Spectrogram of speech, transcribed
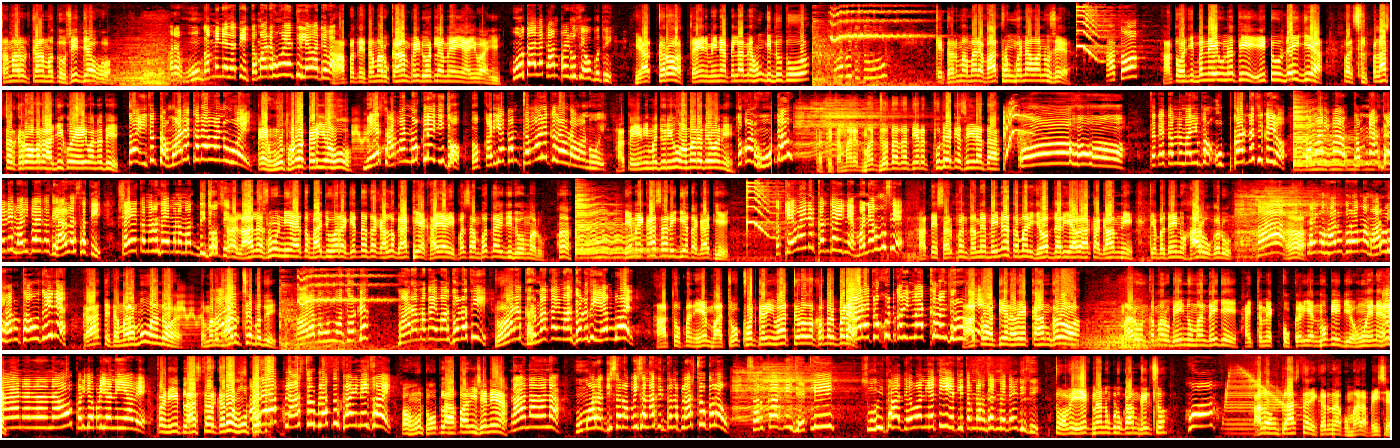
તમારું જ કામ હતું સીધ જાવ હો. અરે હું ગમે ને જતી તમારે હું અહીંથી લેવા દેવા? હા પતે તમારું કામ પડ્યું એટલે અમે અહીંયા આવ્યા હી. હું તારે કામ પડ્યું છે એવું બધું યાદ કરો ત્રણ મહિના પહેલા મેં શું કીધું તું? શું કીધું તું? કે ઘરમાં મારે બાથરૂમ બનાવવાનું છે. હા તો? હા તો હજી બનાવ્યું નથી ઈટું દઈ ગયા પણ પ્લાસ્ટર કરવા વાળા હજી કોઈ આવ્યા નથી. તો ઈ તો તમારે કરાવવાનું હોય. કઈ હું થોડો કર્યો હું? મેં સામાન મોકલી દીધો. હવે કડિયા કામ તમારે કરાવડાવવાનું હોય. હા તો એની મજૂરી હું અમારે દેવાની? તો કોણ હું દઉં તમારે મત જોતા હતા ત્યારે ખુદે કે સૈડા હતા ઓહો તો કે તમે મારી ઉપર ઉપકાર નથી કર્યો? તમારી પાસે તમને હંધાઈને મારી પાસે કંઈક લાલચ હતી. તે તમે હંધાઈ મને મત દીધો છે. હા, લાલચ શું ન્યાય તો બાજુવાળા કહેતા હતા કે હાલો ગાંઠિયા ખાઈ આવી પસામ પતાવી દીધું અમારું. હા. એમાંય કાસા રહી ગયા હતા ગાંઠિયા તો કહેવાય ને કંદોઈને મને શું છે? હા તે સરપંચ તમે બે ના તમારી જવાબદારી આવે આખા ગામની કે બધાયનું હારું કરું. હા હા. બધાયનું હારું કરવામાં મારું હારું થવું જોઈએ ને. કા? તે તમારા મુ વાંધો હે તમારું સારું જ છે બધું મારામાં હું વાંધો એટલે? મારામાં કઈ વાંધો નથી. તો? મારા ઘરમાં કઈ વાંધો નથી એમ બોલ. હા તો પણ એમ વાત ચોખવટ કરીને વાત કરો તો ખબર પડે. તારે ચોખુટ કરીને વાત કરવાની જરૂર હા છે. તો અત્યારે હવે એક કામ કરો. મારું ને તમારું બેયનું માન રહી જાય. આજ તમે કોક કડિયાને મોકલી દ્યો. હું એને હે ને? ના ના ના ના ઓ, કડિયા બડિયા નહીં આવે. પણ એ પ્લાસ્ટર કરે હું ટોપ અરે પ્લાસ્ટર પ્લાસ્ટર કાઈ નહીં થાય. પણ હું ટોપલા અપાવી છે ને ના ના ના ના હું મારા ગીસરના પૈસા નાખીને તને પ્લાસ્ટર કરાવું. સરકારની જેટલી સુવિધા દેવાની હતી એટલી તમને મેં દઈ દીધી. તો હવે એક નાનકડું કામ કરશો? હાલો હું પ્લાસ્ટરી કરી નાખું મારા પૈસે.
